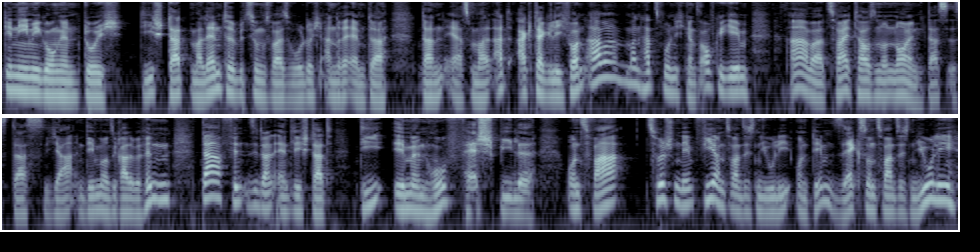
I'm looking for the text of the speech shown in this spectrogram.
Genehmigungen durch die Stadt Malente beziehungsweise wohl durch andere Ämter dann erstmal ad acta gelegt worden. Aber man hat es wohl nicht ganz aufgegeben. Aber 2009, das ist das Jahr, in dem wir uns gerade befinden, da finden sie dann endlich statt, die Immenhof Festspiele. Und zwar zwischen dem 24. Juli und dem 26. Juli.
